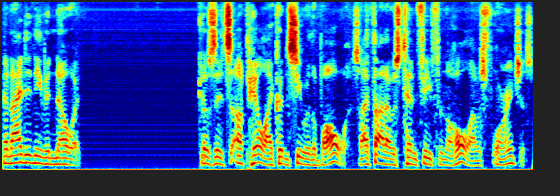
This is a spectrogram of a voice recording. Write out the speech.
And I didn't even know it because it's uphill. I couldn't see where the ball was. I thought I was 10 feet from the hole. I was four inches.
